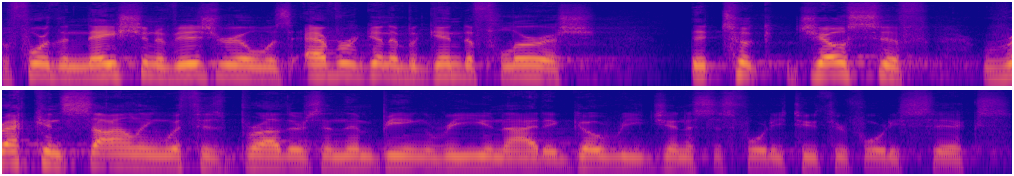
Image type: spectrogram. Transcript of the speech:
Before the nation of Israel was ever going to begin to flourish, it took Joseph reconciling with his brothers and then being reunited. Go read Genesis 42 through 46.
